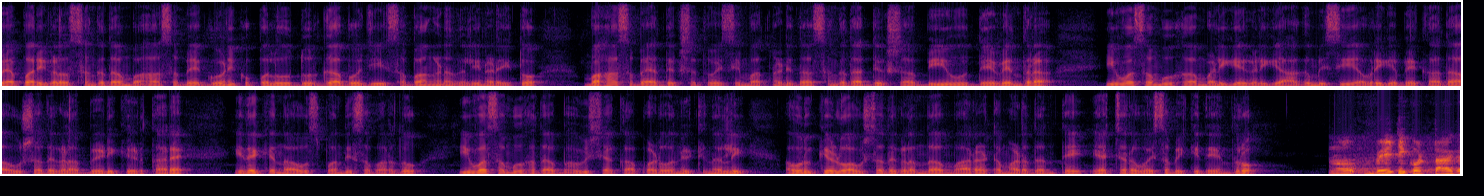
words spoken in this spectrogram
ವ್ಯಾಪಾರಿಗಳ ಸಂಘದ ಮಹಾಸಭೆ ಗೋಣಿಕೊಪ್ಪಲು ದುರ್ಗಾಬೋಜಿ ಸಭಾಂಗಣದಲ್ಲಿ ನಡೆಯಿತು. ಮಹಾಸಭೆ ಅಧ್ಯಕ್ಷತೆ ವಹಿಸಿ ಮಾತನಾಡಿದ ಸಂಘದ ಅಧ್ಯಕ್ಷ ಬಿಯು ದೇವೇಂದ್ರ, ಯುವ ಸಮೂಹ ಮಳಿಗೆಗಳಿಗೆ ಆಗಮಿಸಿ ಅವರಿಗೆ ಬೇಕಾದ ಔಷಧಗಳ ಬೇಡಿಕೆ ಇಡ್ತಾರೆ. ಇದಕ್ಕೆ ನಾವು ಸ್ಪಂದಿಸಬಾರದು. ಯುವ ಸಮೂಹದ ಭವಿಷ್ಯ ಕಾಪಾಡುವ ನಿಟ್ಟಿನಲ್ಲಿ ಅವರು ಕೇಳುವ ಔಷಧಗಳನ್ನು ಮಾರಾಟ ಮಾಡದಂತೆ ಎಚ್ಚರ ವಹಿಸಬೇಕಿದೆ ಎಂದರು. ಭೇಟಿ ಕೊಟ್ಟಾಗ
